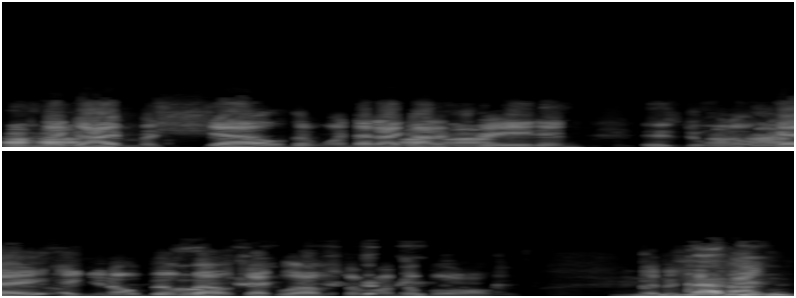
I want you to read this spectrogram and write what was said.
Uh-huh. That guy Michel, the one that I got uh-huh. to trade in, is doing uh-huh. okay. And you know Bill Belichick loves to run the ball. And Matthew,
